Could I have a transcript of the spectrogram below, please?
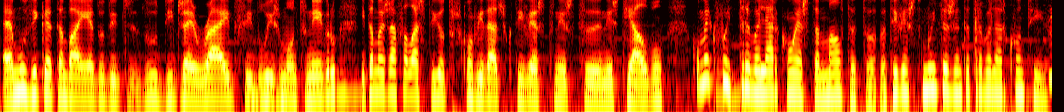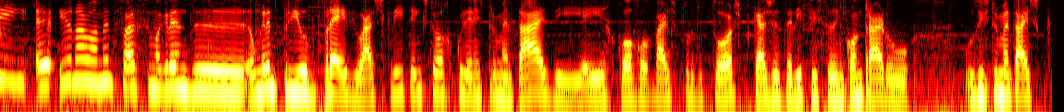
A música também é do, do DJ Rides e do Luís Montenegro. Uhum. E também já falaste de outros convidados que tiveste neste, neste álbum. Como é que foi trabalhar? Trabalhar com esta malta toda? Tiveste muita gente a trabalhar contigo? Sim, eh, eu normalmente faço uma grande, um grande período prévio à escrita em que estou a recolher instrumentais e aí recorro a vários produtores, porque às vezes é difícil encontrar o, os instrumentais que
